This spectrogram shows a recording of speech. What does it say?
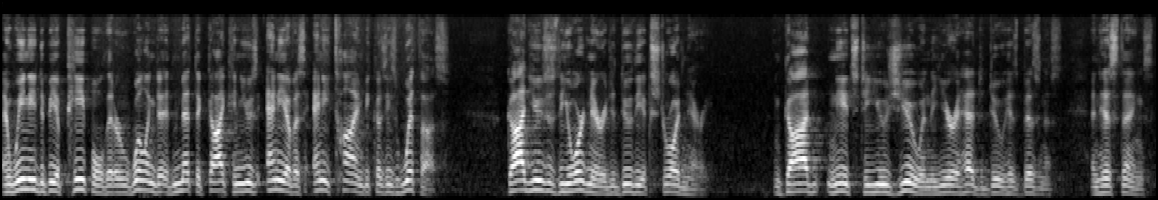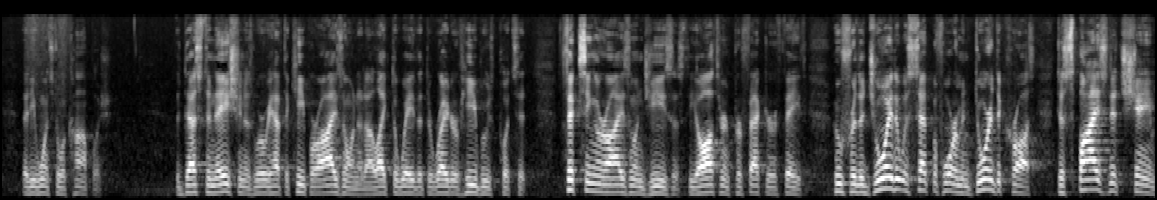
And we need to be a people that are willing to admit that God can use any of us anytime because he's with us. God uses the ordinary to do the extraordinary. And God needs to use you in the year ahead to do his business and his things that he wants to accomplish. The destination is where we have to keep our eyes on it. I like the way that the writer of Hebrews puts it fixing our eyes on Jesus, the author and perfecter of faith, who for the joy that was set before him endured the cross, despised its shame,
